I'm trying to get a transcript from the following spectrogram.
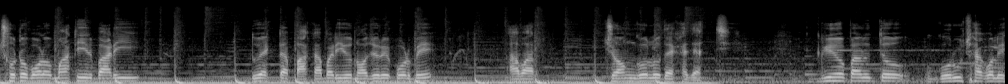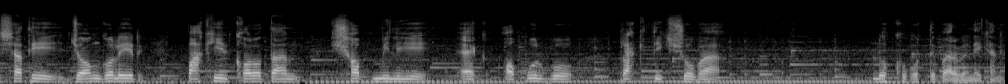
ছোট বড় মাটির বাড়ি, দু একটা পাকা বাড়িও নজরে পড়বে, আবার জঙ্গলও দেখা যাচ্ছে। গৃহপালিত গরু ছাগলের সাথে জঙ্গলের পাখির কলতান সব মিলিয়ে এক অপূর্ব প্রাকৃতিক শোভা লক্ষ্য করতে পারবেন এখানে।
